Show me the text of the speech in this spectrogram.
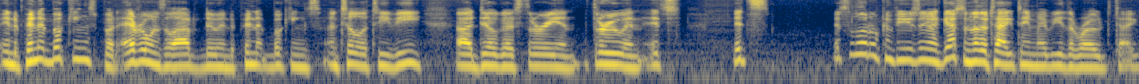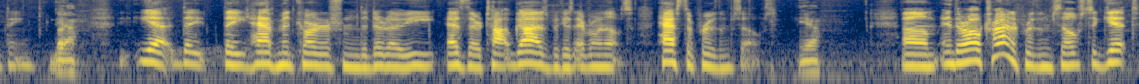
independent bookings? But everyone's allowed to do independent bookings until the TV uh, deal goes through and through, and it's it's it's a little confusing. I guess another tag team, maybe the Rhodes tag team. But yeah. yeah, they they have mid carders from the WWE as their top guys because everyone else has to prove themselves. Yeah. Um, and they're all trying to prove themselves to get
